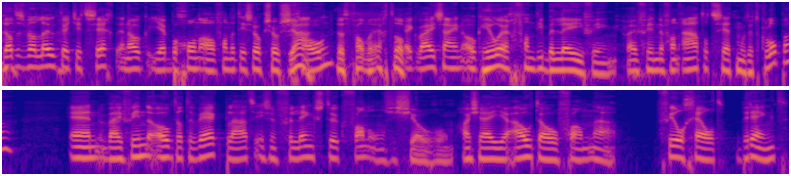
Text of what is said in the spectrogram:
dat is wel leuk dat je het zegt. En ook, je begon al van, het is ook zo Ja, schoon. dat valt me echt op. Kijk, wij zijn ook heel erg van die beleving. Wij vinden van A tot Z moet het kloppen. En wij vinden ook dat de werkplaats is een verlengstuk van onze showroom. Als jij je auto van nou, veel geld brengt,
